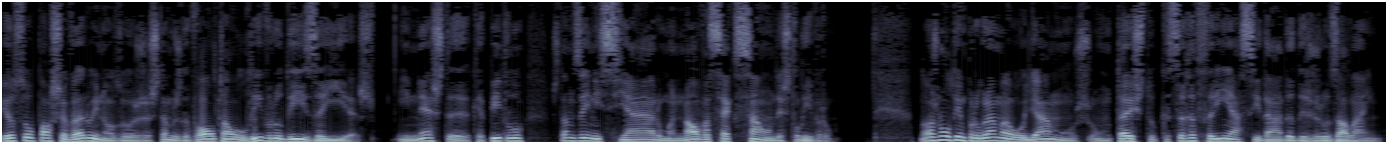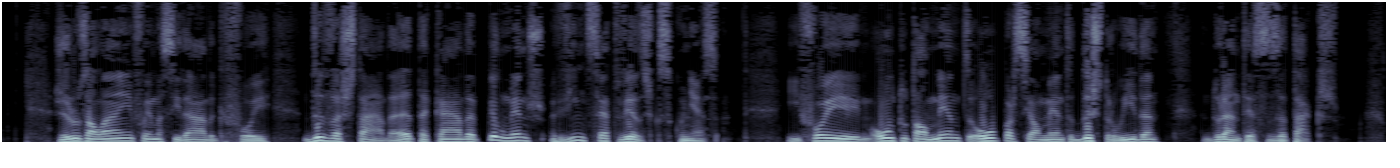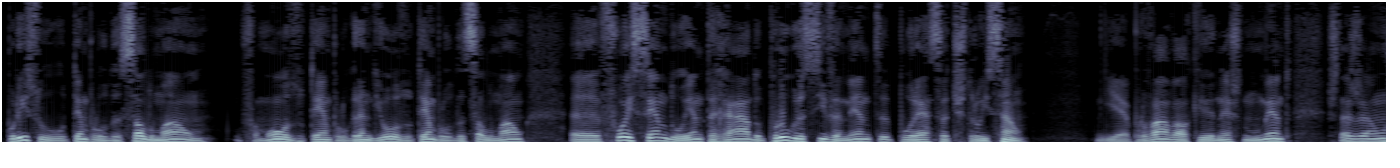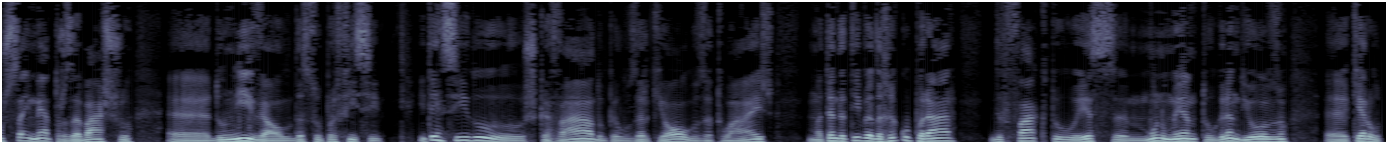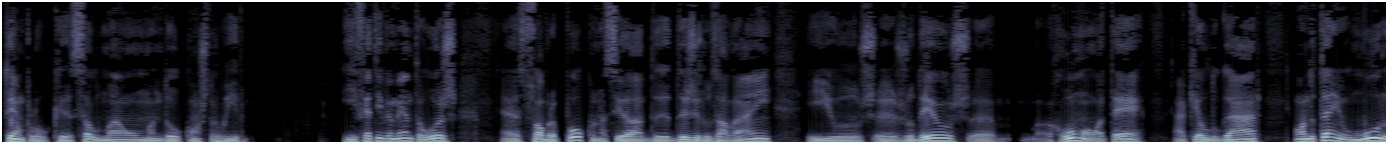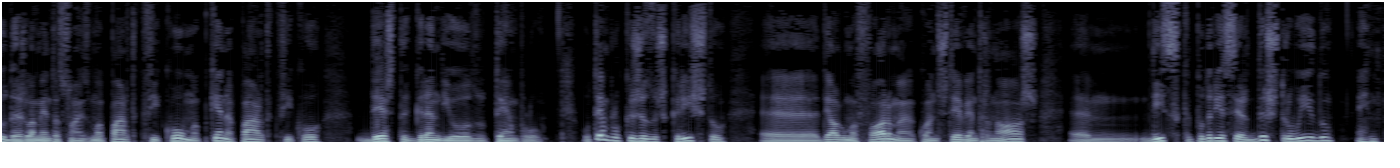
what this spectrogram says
Eu sou o Paulo Chaveiro e nós hoje estamos de volta ao livro de Isaías. E neste capítulo estamos a iniciar uma nova secção deste livro. Nós no último programa olhamos um texto que se referia à cidade de Jerusalém. Jerusalém foi uma cidade que foi devastada, atacada pelo menos 27 vezes que se conhece. E foi ou totalmente ou parcialmente destruída durante esses ataques. Por isso o Templo de Salomão, o famoso templo, o grandioso templo de Salomão, eh, foi sendo enterrado progressivamente por essa destruição. E é provável que neste momento esteja uns 100 metros abaixo uh, do nível da superfície. E tem sido escavado pelos arqueólogos atuais uma tentativa de recuperar de facto esse monumento grandioso uh, que era o templo que Salomão mandou construir. E efetivamente hoje uh, sobra pouco na cidade de, Jerusalém e os uh, judeus uh, rumam até aquele lugar onde tem o Muro das Lamentações, uma parte que ficou, uma pequena parte que ficou deste grandioso templo. O templo que Jesus Cristo, de alguma forma, quando esteve entre nós, disse que poderia ser destruído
